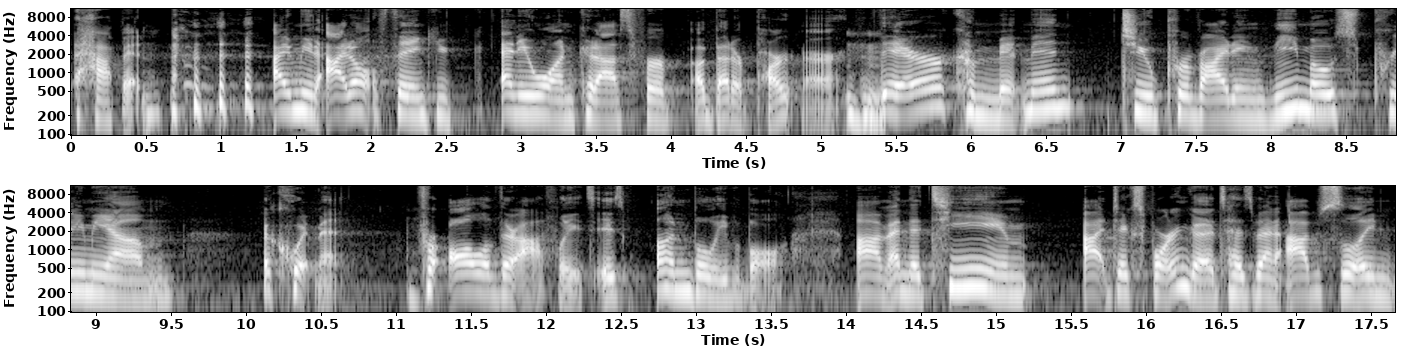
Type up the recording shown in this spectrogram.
happen? I mean, I don't think you anyone could ask for a better partner. Their commitment to providing the most premium equipment for all of their athletes is unbelievable. Um, and the team at Dick's Sporting Goods has been absolutely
